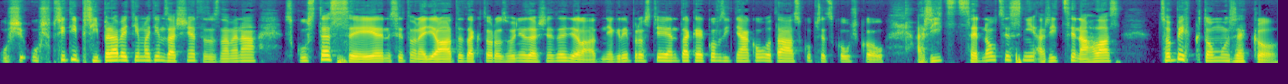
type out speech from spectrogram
už, už při té přípravě tímhle tím začněte. To znamená, zkuste si, jen si to neděláte, tak to rozhodně začněte dělat. Někdy prostě jen tak jako vzít nějakou otázku před zkouškou a říct, sednout si s ní a říct si nahlas, co bych k tomu řekl?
